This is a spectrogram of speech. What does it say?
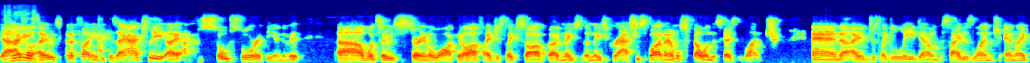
Yeah I, felt, I, was kind of funny because I actually I, I, was so sore at the end of it uh, once I was starting to walk it off. I just like saw a nice a nice grassy spot and I almost fell on this guy's lunch. And I just like laid down beside his lunch and like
